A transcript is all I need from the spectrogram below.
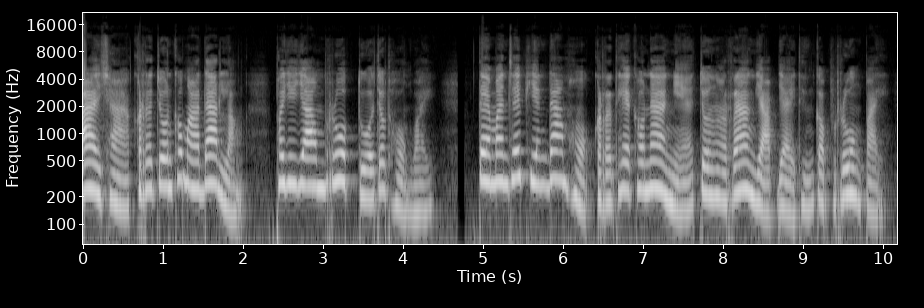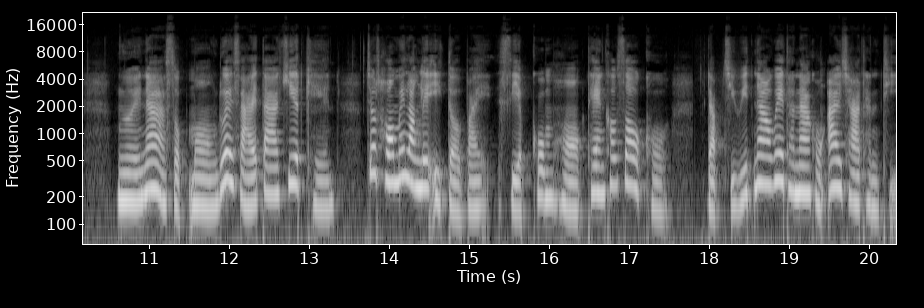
อ้ายชากระโจนเข้ามาด้านหลัง พยายามรวบตัวเจ้าทองไว้ แต่มันใช้เพียงด้ามหอกกระแทกเข้าหน้าแหงจนร่างหยาบใหญ่ถึงกับร่วงไป เงยหน้าศบมองด้วยสายตาเครียดแค้นเจ้าทองไม่ลังเลอีกต่อไป เสียบคมหอกแทงเข้าซอกคอ ดับชีวิตหน้าเวทนาของอ้ายชาทันที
